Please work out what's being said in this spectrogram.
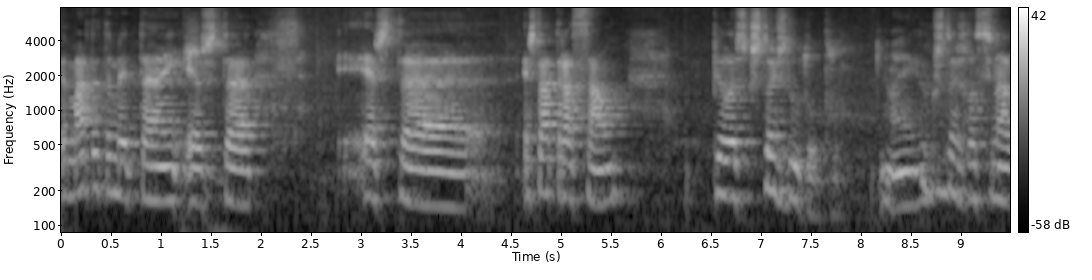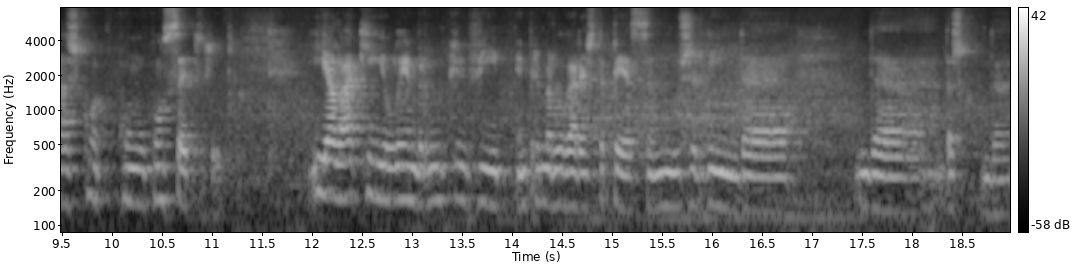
a, a Marta também tem esta esta esta atração pelas questões do duplo não é? questões relacionadas com, com o conceito duplo e ela aqui, eu lembro-me que vi em primeiro lugar esta peça no jardim da, da, da, es- da,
